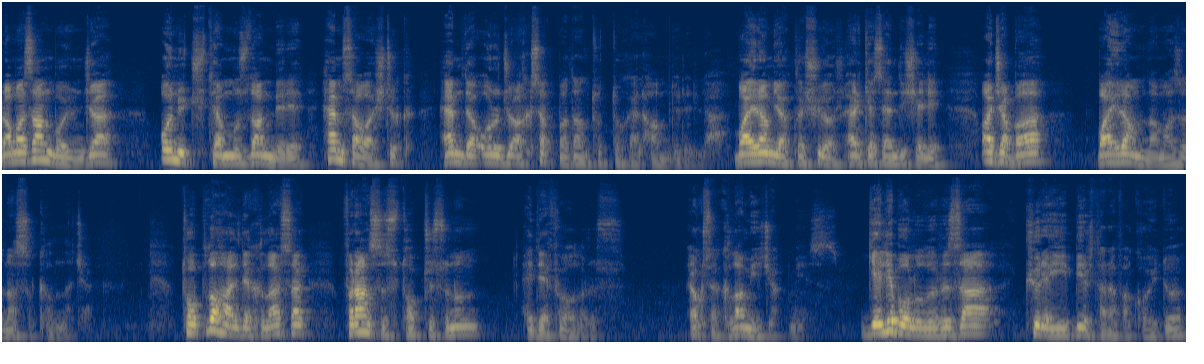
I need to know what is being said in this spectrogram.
Ramazan boyunca 13 Temmuz'dan beri hem savaştık hem de orucu aksatmadan tuttuk elhamdülillah. Bayram yaklaşıyor, herkes endişeli. Acaba bayram namazı nasıl kılınacak? Toplu halde kılarsak Fransız topçusunun hedefi oluruz. Yoksa kılamayacak mıyız? Gelibolulu Rıza küreyi bir tarafa koydu.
